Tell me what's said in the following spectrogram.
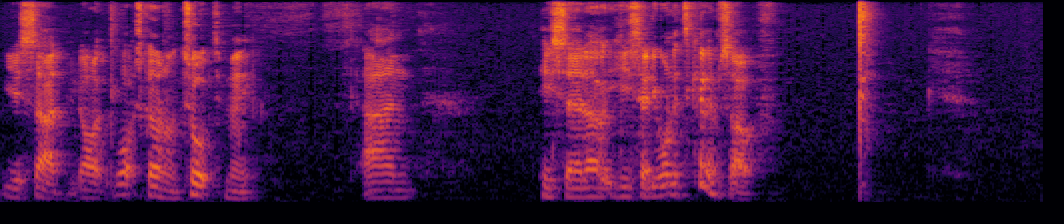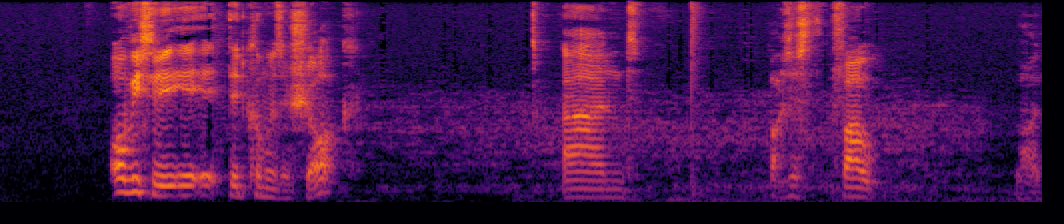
you're sad. Like, what's going on? Talk to me. And he said, oh, he said he wanted to kill himself. Obviously, it, it did come as a shock, and I just felt like,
